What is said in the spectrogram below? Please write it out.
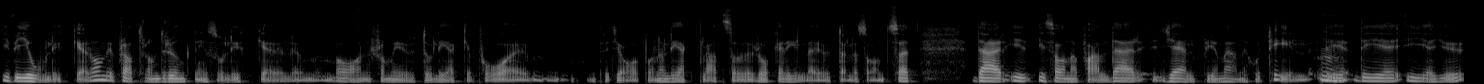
vid olyckor, om vi pratar om drunkningsolyckor eller barn som är ute och leker på, eh, inte vet jag, på någon lekplats och råkar illa ut eller sånt. Så att där i, i sådana fall, där hjälper ju människor till. Det, det är ju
